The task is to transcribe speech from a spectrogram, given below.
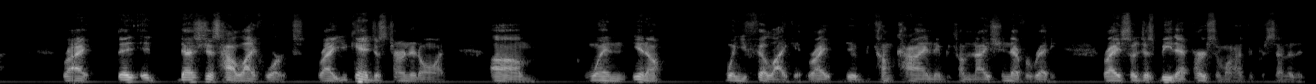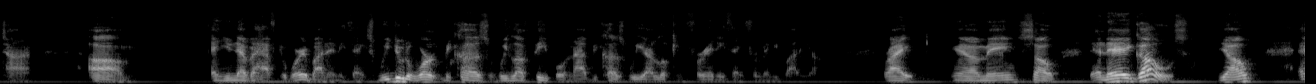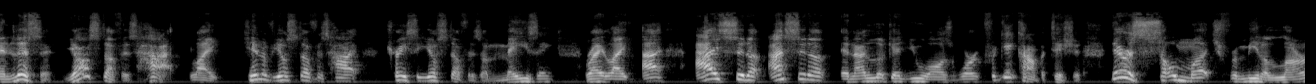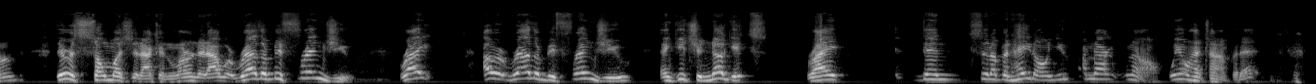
right? It, it that's just how life works, right? You can't just turn it on um, when you know when you feel like it, right? You become kind and become nice. You're never ready, right? So just be that person 100% of the time, um, and you never have to worry about anything. So we do the work because we love people, not because we are looking for anything from anybody else, right? You know what I mean? So and there it goes, yo. And listen, y'all stuff is hot. Like Ken of your stuff is hot. Tracy, your stuff is amazing, right? Like I I sit up, I sit up and I look at you all's work. Forget competition. There is so much for me to learn. There is so much that I can learn that I would rather befriend you, right? I would rather befriend you and get your nuggets, right? Than sit up and hate on you. I'm not, no, we don't have time for that.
